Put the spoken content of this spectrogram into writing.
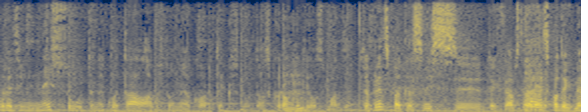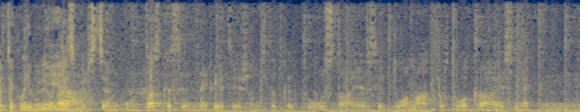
Tāpēc viņi nesūta neko tālāk uz to neokorteksu, no tās krokodila smadzenes. Tad, principā, tas viss tiek apstrādāts, Tā ir- patīk, nepatīk līmenī un aizmirsts. Un, un tas, kas ir nepieciešams, tad, kad tu uzstājies, ir domāt par to, kā es ne, mm,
